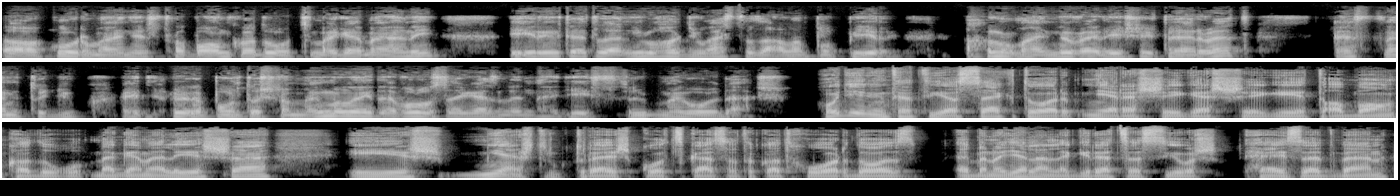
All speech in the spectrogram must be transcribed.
a kormány ezt a bankadót megemelni, érintetlenül hagyva ezt az állampapír állomány növelési tervet. Ezt nem tudjuk egyelőre pontosan megmondani, de valószínűleg ez lenne egy észszerűbb megoldás. Hogy érintheti a szektor nyerességességét a bankadó megemelése, és milyen strukturális kockázatokat hordoz ebben a jelenlegi recessziós helyzetben,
